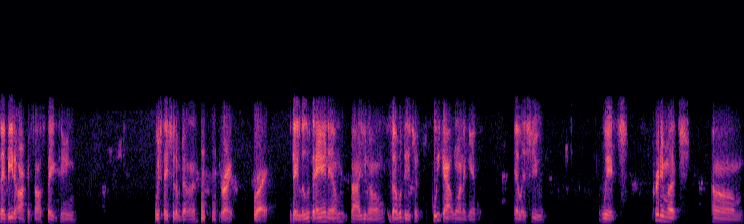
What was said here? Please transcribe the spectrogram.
they beat an Arkansas State team, which they should have done, right? right. They lose to A and M by you know double digits. Squeak out one against LSU, which pretty much, um,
